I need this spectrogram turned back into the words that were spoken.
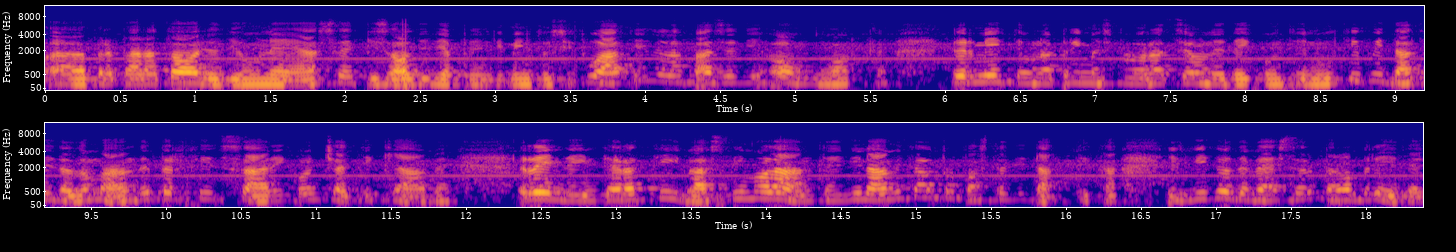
eh, preparatorio di un EAS, episodi di apprendimento situati nella fase di homework. Permette una prima esplorazione dei contenuti guidati da domande per fissare i concetti chiave. Rende interattiva, stimolante e dinamica la proposta didattica. Il video deve essere però breve,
